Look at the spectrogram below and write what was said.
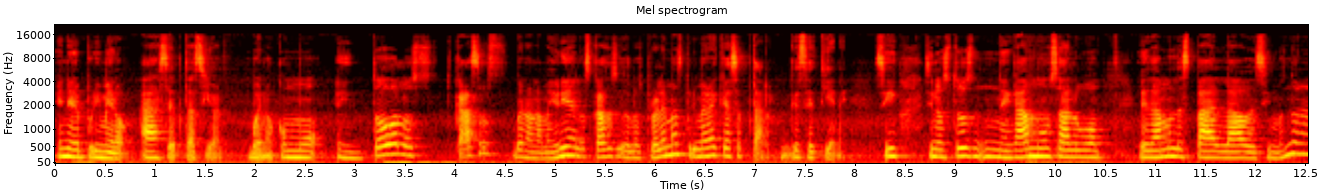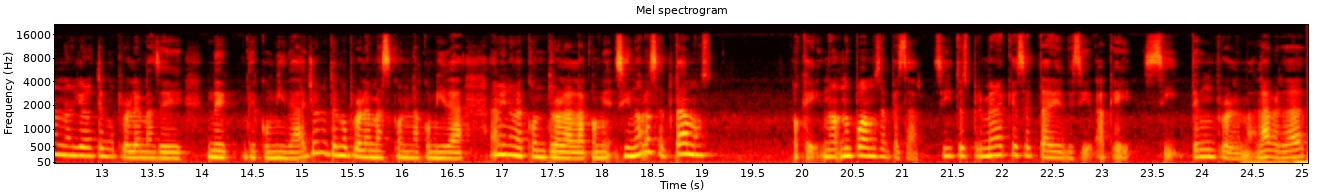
En el primero, aceptación. Bueno, como en todos los casos, bueno, la mayoría de los casos y de los problemas, primero hay que aceptar que se tiene. ¿sí? Si nosotros negamos algo, le damos la espalda o decimos, no, no, no, yo no tengo problemas de, de comida, yo no tengo problemas con la comida, a mí no me controla la comida. Si no lo aceptamos, ok, no, podemos empezar, ¿sí? Entonces primero hay que aceptar y decir, ok, sí, tengo un problema, la verdad,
